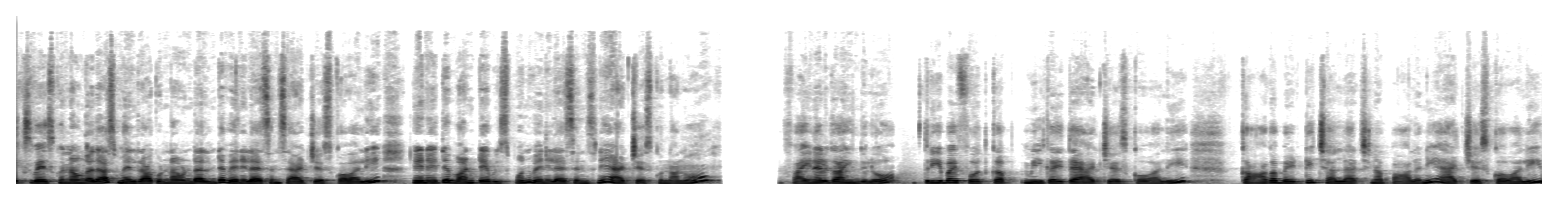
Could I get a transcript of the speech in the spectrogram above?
ఎగ్స్ వేసుకున్నాం కదా స్మెల్ రాకుండా ఉండాలంటే వెనిలా ఎసెన్స్ యాడ్ చేసుకోవాలి. నేనైతే వన్ టేబుల్ స్పూన్ వెనిలా ఎసెన్స్ని యాడ్ చేసుకున్నాను. ఫైనల్గా ఇందులో three by fourth cup milk అయితే యాడ్ చేసుకోవాలి. కాగబెట్టి చల్లార్చిన పాలని యాడ్ చేసుకోవాలి.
